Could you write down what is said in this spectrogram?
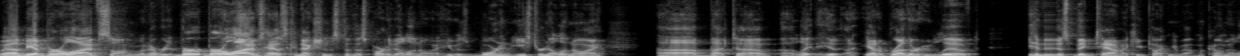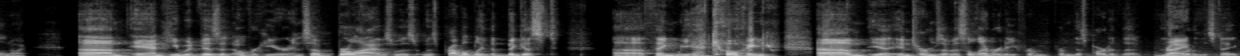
Well, it'd be a Burl Ives song, whatever. Bur- Burl Ives has connections to this part of Illinois. He was born in Eastern Illinois, uh, but uh, uh, he, uh, he had a brother who lived in this big town I keep talking about, Macomb, Illinois, um, and he would visit over here. And so Burl Ives was was probably the biggest uh, thing we had going um, in terms of a celebrity from from this part of the this Right. part of the state.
